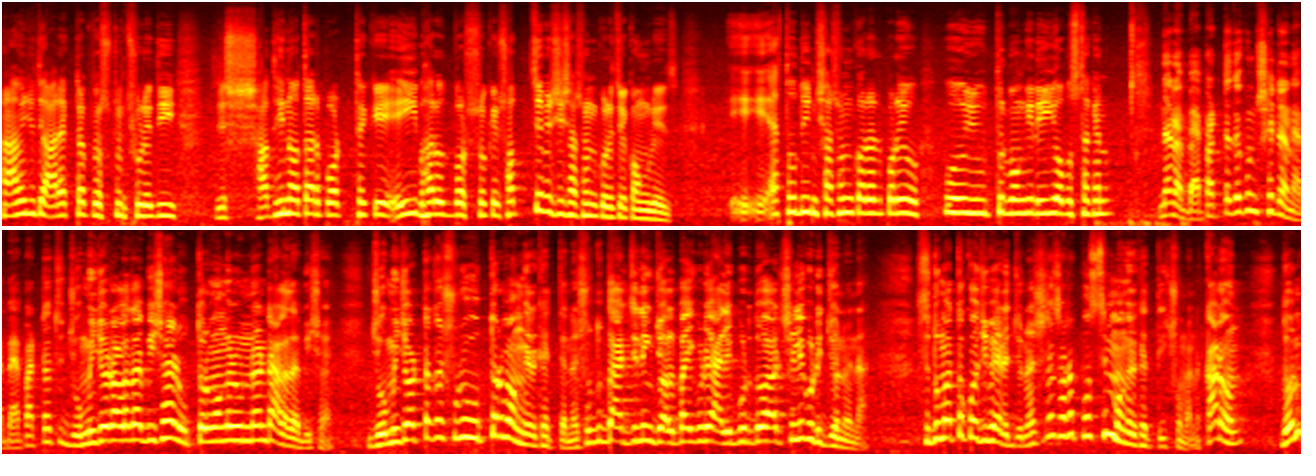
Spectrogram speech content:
আর আমি যদি আরেকটা প্রশ্ন ছুড়ে দিই, যে স্বাধীনতার পর থেকে এই ভারতবর্ষকে সবচেয়ে বেশি শাসন করেছে কংগ্রেস এতদিন শাসন করার পরেও ওই উত্তরবঙ্গের এই অবস্থা কেন? না না, ব্যাপারটা দেখুন সেটা না, ব্যাপারটা হচ্ছে জমিজট আলাদা বিষয় আর উত্তরবঙ্গের উন্নয়নটা আলাদা বিষয়। জমিজটটা তো শুধু উত্তরবঙ্গের ক্ষেত্রে না, শুধু দার্জিলিং, জলপাইগুড়ি, আলিপুরদুয়ার শিলিগুড়ির জন্য না, শুধুমাত্র কোচবিহারের জন্য সেটা সারা পশ্চিমবঙ্গের ক্ষেত্রেই সমান। কারণ ধরুন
